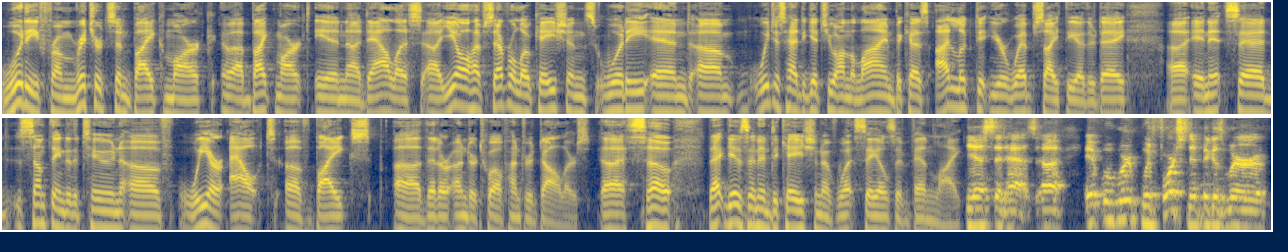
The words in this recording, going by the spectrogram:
Woody from Richardson Bike Mark uh, Bike Mart in uh, Dallas. Uh, you all have several locations, Woody, and um, we just had to get you on the line because I looked at your website the other day, and it said something to the tune of "We are out of bikes." Uh, that are under twelve hundred dollars, uh, so that gives an indication of what sales have been like. Yes, it has. Uh, it, we're, we're fortunate because we're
